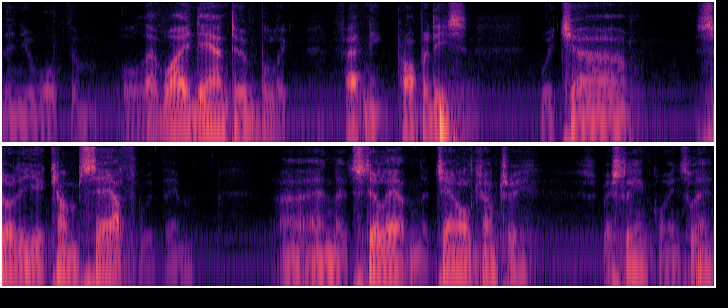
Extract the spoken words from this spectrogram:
then you walk them all that way down to bullock fattening properties, which sort of you come south with them, uh, and it's still out in the Channel country, especially in Queensland.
